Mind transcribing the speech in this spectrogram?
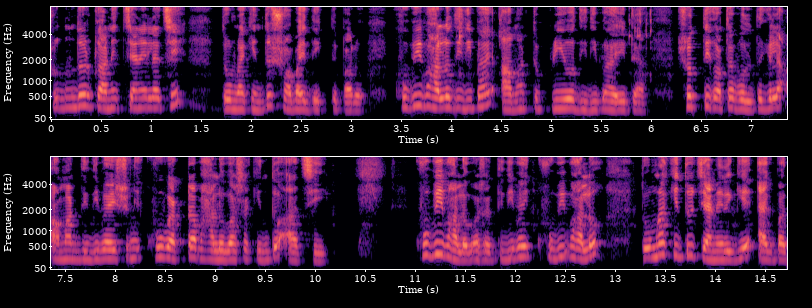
সুন্দর গানের চ্যানেল আছে, তোমরা কিন্তু সবাই দেখতে পারো। খুবই ভালো দিদিভাই, আমার তো প্রিয় দিদিভাই এটা। সত্যি কথা বলতে গেলে আমার দিদিভাইয়ের সঙ্গে খুব একটা ভালোবাসা কিন্তু আছেই খুবই ভালোবাসা, দিদিভাই খুবই ভালো। তোমরা কিন্তু চ্যানেলে গিয়ে একবার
